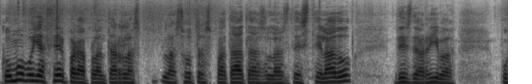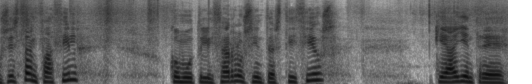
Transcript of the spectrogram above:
¿cómo voy a hacer para plantar las otras patatas, las de este lado, desde arriba? Pues es tan fácil como utilizar los intersticios que hay entre,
